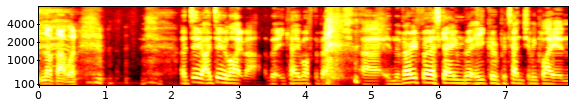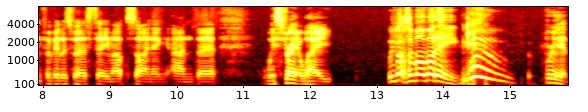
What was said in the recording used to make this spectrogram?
Love that one. I do, I do like that that he came off the bench uh, in the very first game that he could potentially play in for Villa's first team after signing, and uh, we're straight away. We've got some more money. Woo! Brilliant.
